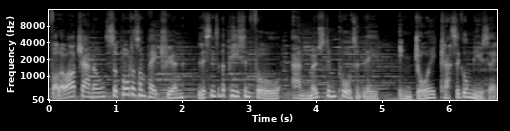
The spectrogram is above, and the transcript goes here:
Follow our channel, support us on Patreon, listen to the piece in full, and most importantly, enjoy classical music.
